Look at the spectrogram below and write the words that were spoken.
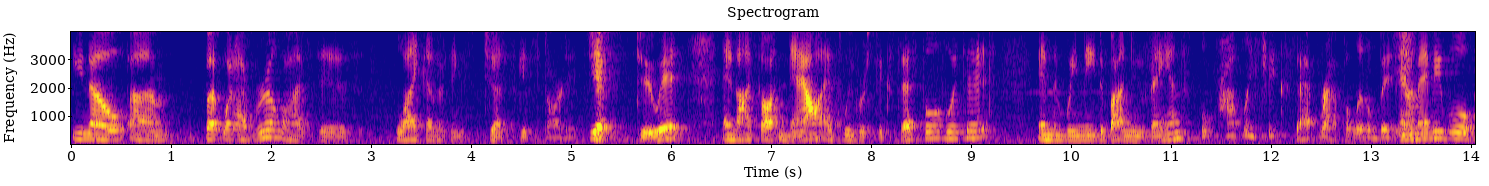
you know. Um, but what I've realized is, like other things, just get started, Yes. just do it. And I thought now, as we were successful with it, and then we need to buy new vans, we'll probably fix that wrap a little bit. Yeah. And maybe we'll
